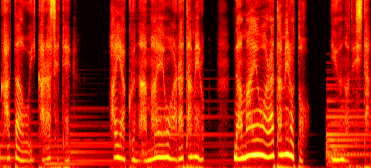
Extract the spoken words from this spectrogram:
肩を怒らせて、早く名前を改めろ、名前を改めろと言うのでした。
